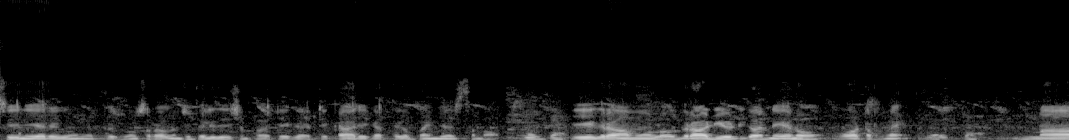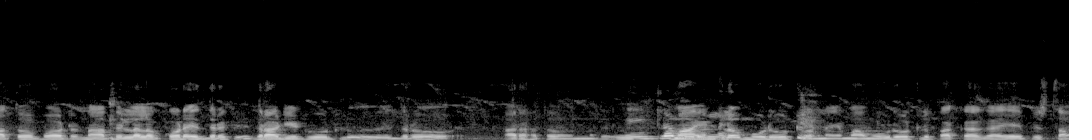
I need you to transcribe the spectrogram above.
సీనియర్ ముప్పై సంవత్సరాల నుంచి తెలుగుదేశం పార్టీ గారి కార్యకర్తగా పనిచేస్తున్నాం. ఈ గ్రామంలో గ్రాడ్యుయేట్గా నేను ఓటర్ని. నాతో పాటు నా పిల్లలకు కూడా ఇద్దరికి గ్రాడ్యుయేట్ ఓట్లు ఇద్దరు అర్హత ఉన్నది. మీ ఇంట్లో మూడు ఓట్లు ఉన్నాయి. మా మూడు ఓట్లు పక్కాగా వేపిస్తాం.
